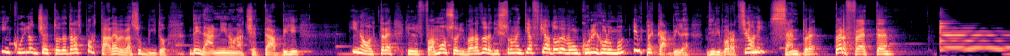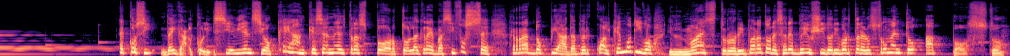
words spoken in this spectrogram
in cui l'oggetto da trasportare aveva subito dei danni non accettabili. Inoltre, il famoso riparatore di strumenti a fiato aveva un curriculum impeccabile di riparazioni sempre perfette. E così dai calcoli si evidenziò che anche se nel trasporto la crepa si fosse raddoppiata per qualche motivo, il maestro riparatore sarebbe riuscito a riportare lo strumento a posto.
